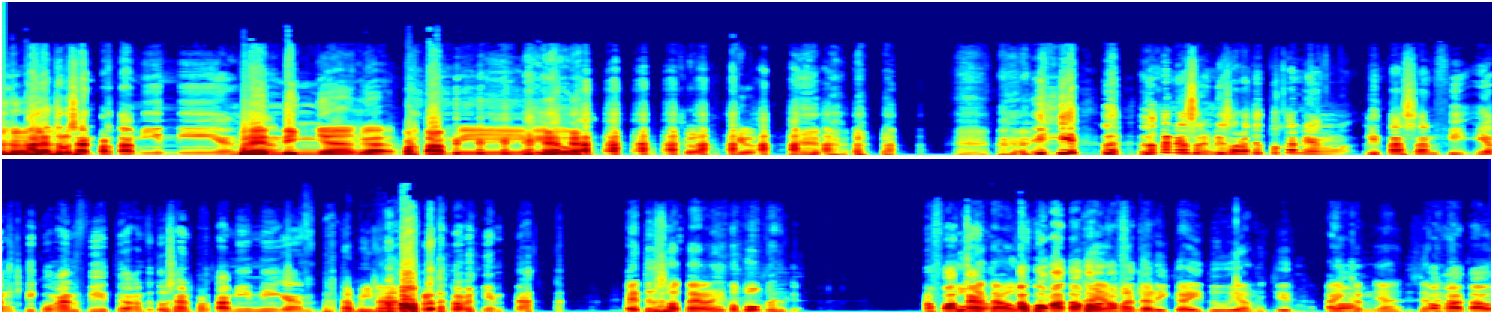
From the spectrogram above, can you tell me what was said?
ada tulisan Pertamini ya kan? brandingnya nggak Pertamini dong. Iya, lu kan yang sering disorot itu kan yang lintasan V yang tikungan V itu yang ada tulisan Pertamini kan? Pertamina. Oh, Pertamina. Eh terus hotelnya kebongkar gak? Novotel. nggak tahu. Oh, gua enggak tahu kalau yang Novotel. Mandalika itu yang jir- ikonnya di sana. Oh, enggak tahu.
